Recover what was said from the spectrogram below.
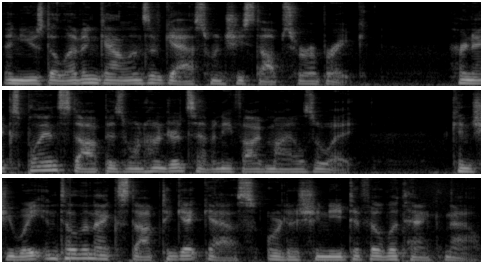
and used 11 gallons of gas when she stops for a break. Her next planned stop is 175 miles away. Can she wait until the next stop to get gas, or does she need to fill the tank now?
